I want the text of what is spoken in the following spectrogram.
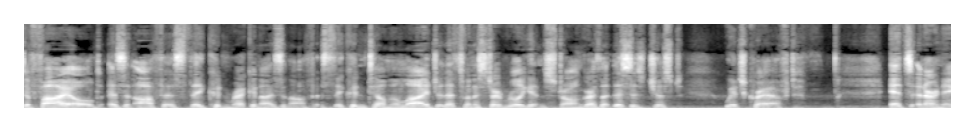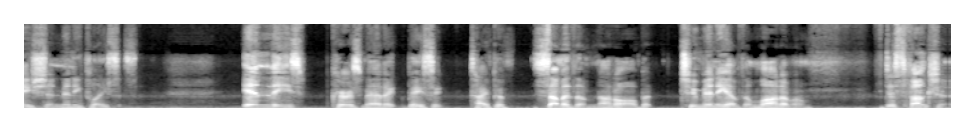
defiled as an office. They couldn't recognize an office. They couldn't tell an Elijah. That's when I started really getting stronger. I thought this is just witchcraft. It's in our nation, many places. In these charismatic, basic type of some of them, not all, but too many of them, a lot of them, dysfunction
